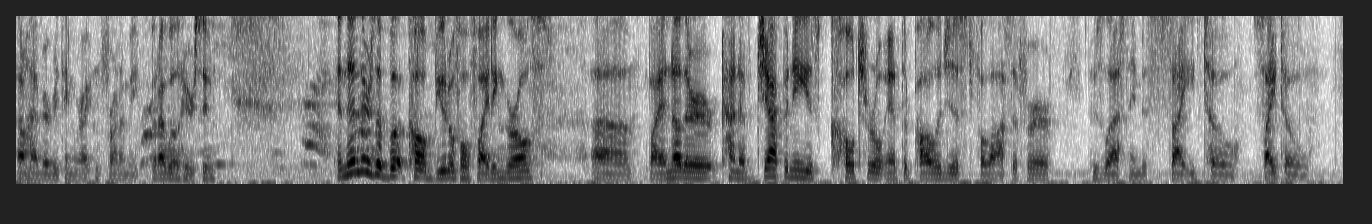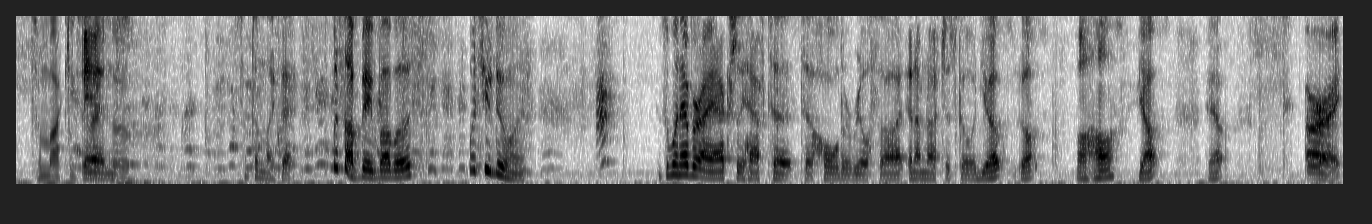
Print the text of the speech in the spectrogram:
I don't have everything right in front of me, but I will here soon. And then there's a book called Beautiful Fighting Girls uh, by another kind of Japanese cultural anthropologist, philosopher, whose last name is Saito. Saito. Tamaki And- Saito. Something like that. What's up, Big Bubba's? What you doing? It's whenever I actually have to, to hold a real thought and I'm not just going, yep, yep, uh huh, yep, yep. All right.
